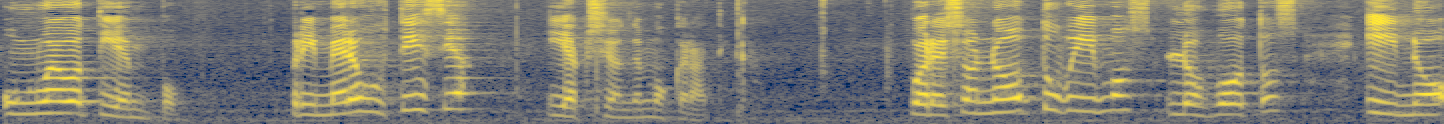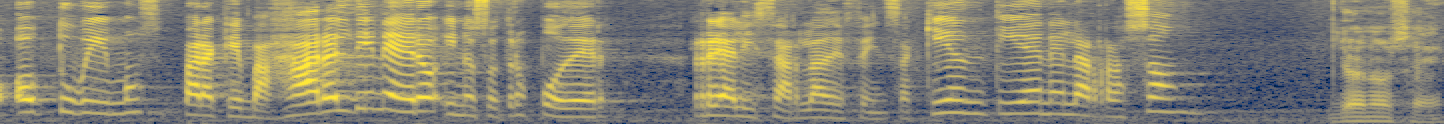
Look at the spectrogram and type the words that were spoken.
un nuevo tiempo, primero justicia y acción democrática. Por eso no tuvimos los votos y no obtuvimos para que bajara el dinero y nosotros poder realizar la defensa. ¿Quién tiene la razón? Yo no sé.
